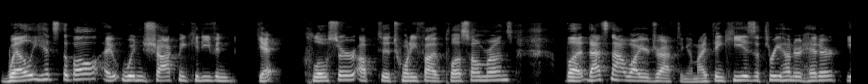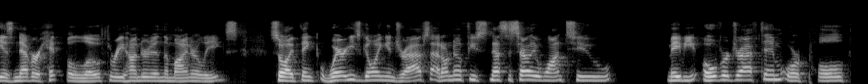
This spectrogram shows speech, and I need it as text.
well he hits the ball, it wouldn't shock me could even get closer up to 25 plus home runs. But that's not why you're drafting him. I think he is a 300 hitter. He has never hit below 300 in the minor leagues. So I think where he's going in drafts, I don't know if you necessarily want to maybe overdraft him or pull,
